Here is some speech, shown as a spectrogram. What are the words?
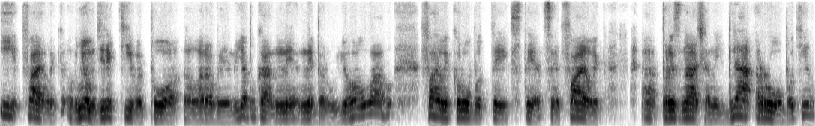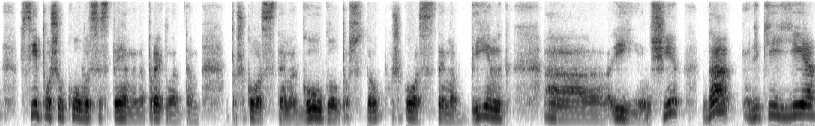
І файлик, в ньому директиви по е, Laravel, я поки не, не беру його увагу. Файлик robot.txt – це файлик, призначений для роботів. Всі пошукові системи, наприклад, там пошукова система Google, пошукова система Bing а, і інші, да, які є.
